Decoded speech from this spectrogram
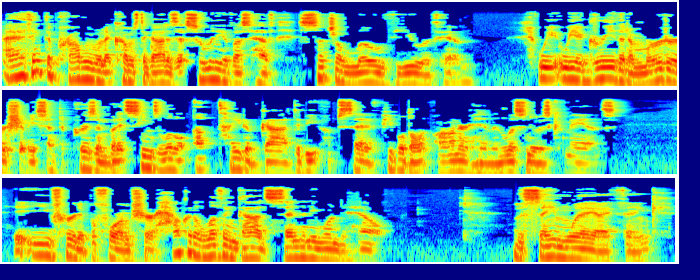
I think the problem when it comes to God is that so many of us have such a low view of him. We, we agree that a murderer should be sent to prison, but it seems a little uptight of God to be upset if people don't honor him and listen to his commands. You've heard it before, I'm sure. How could a loving God send anyone to hell? The same way, I think,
